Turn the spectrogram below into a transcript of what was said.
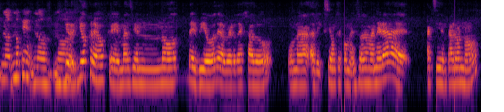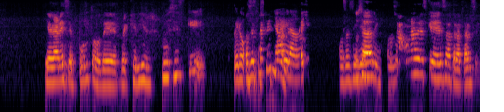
no, no que no, no. Yo, yo creo que más bien no debió de haber dejado una adicción que comenzó de manera accidental o no, llegar a ese punto de requerir. Pues es que, Pero O sea, está si ya era. O sea, si O ya sea, era adicción. O sea, una vez que es a tratarse,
